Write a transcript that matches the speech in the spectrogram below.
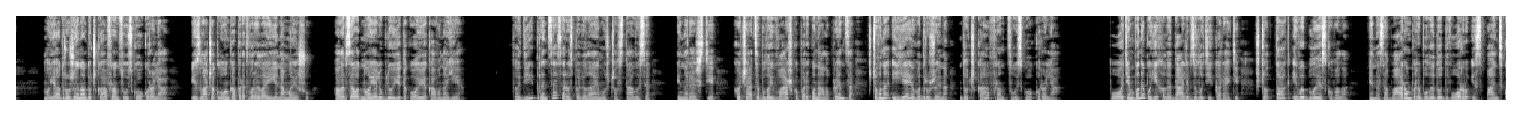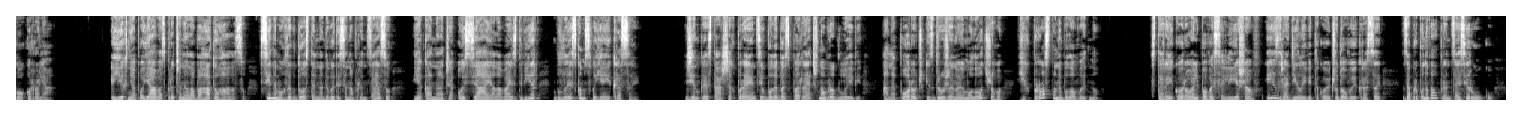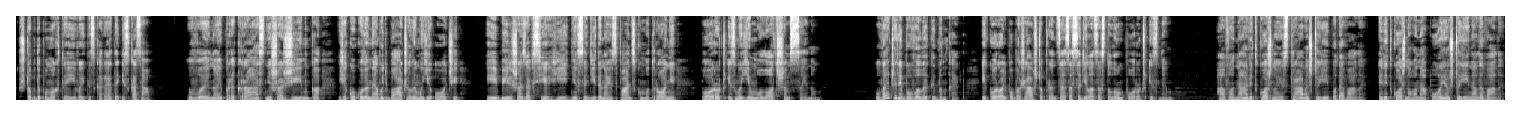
Моя дружина дочка французького короля, і зла чаклунка перетворила її на мишу, але все одно я люблю її такою, яка вона є. Тоді принцеса розповіла йому, що сталося, і нарешті, хоча це було й важко, переконала принца, що вона і є його дружина, дочка французького короля. Потім вони поїхали далі в золотій кареті, що так і виблискувала, і незабаром прибули до двору іспанського короля. Їхня поява спричинила багато галасу, всі не могли вдосталь надивитися на принцесу, яка наче осяяла весь двір блиском своєї краси. Жінки старших принців були безперечно вродливі, але поруч із дружиною молодшого їх просто не було видно. Старий король повеселішав і, зраділий від такої чудової краси, запропонував принцесі руку, щоб допомогти їй вийти з карети, і сказав Ви найпрекрасніша жінка, яку коли-небудь бачили мої очі, і більше за всіх гідні сидіти на іспанському троні поруч із моїм молодшим сином. Увечері був великий бенкет, і король побажав, щоб принцеса сиділа за столом поруч із ним. А вона від кожної страви, що їй подавали, від кожного напою, що їй наливали,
